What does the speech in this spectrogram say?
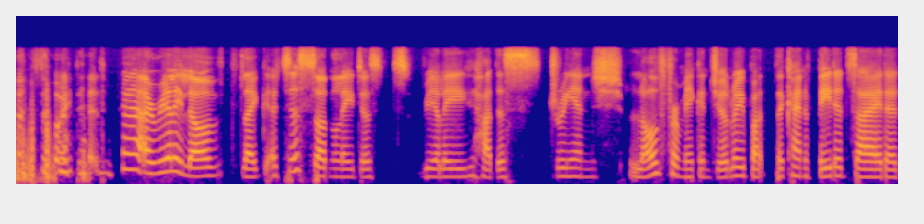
so I did. Yeah, I really loved like I Just suddenly just really had this strange love for making jewellery, but the kind of beaded side, I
